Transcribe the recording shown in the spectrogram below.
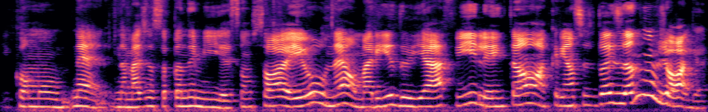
E como, né, ainda mais nessa pandemia, são só eu, né, o marido e a filha, então a criança de dois anos não joga.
